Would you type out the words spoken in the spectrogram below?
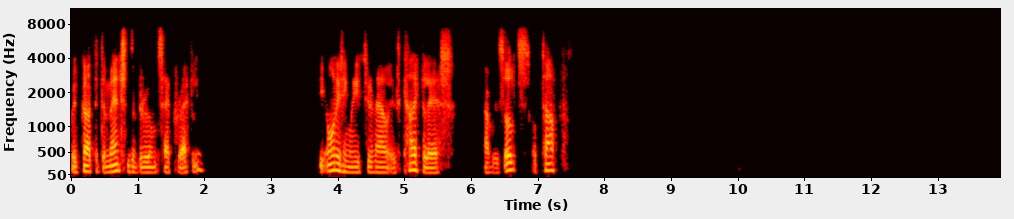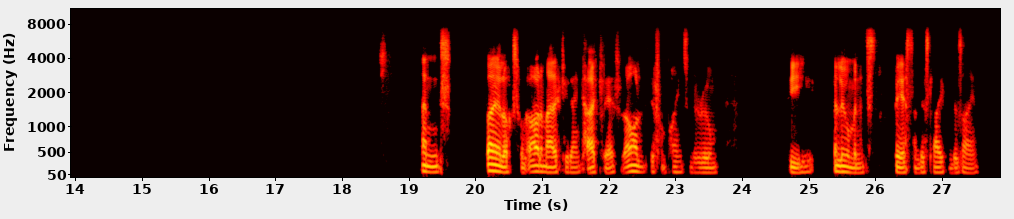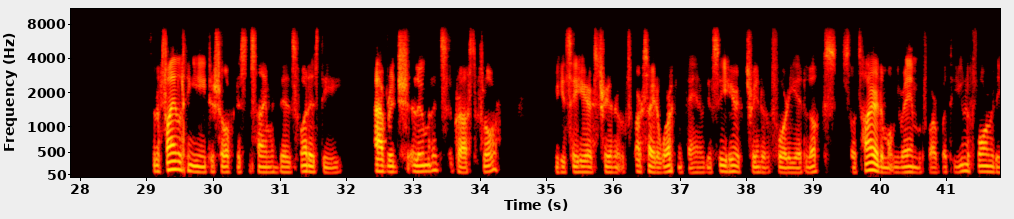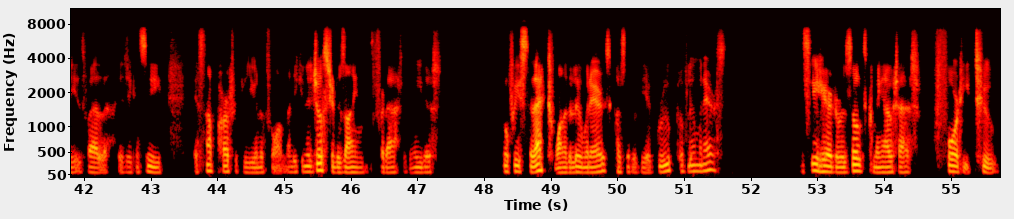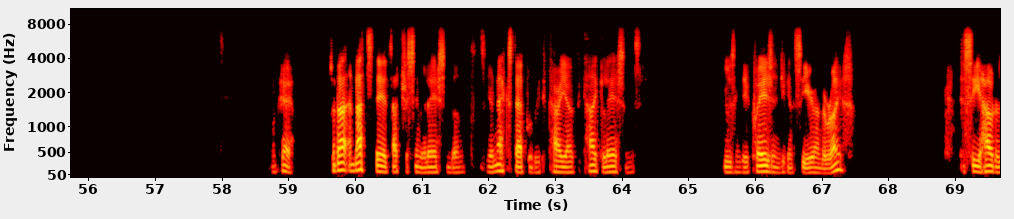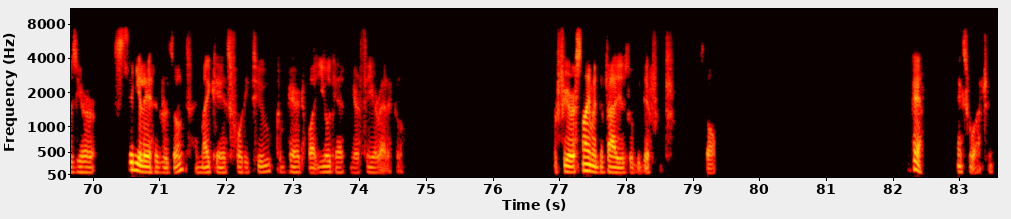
We've got the dimensions of the room set correctly. The only thing we need to do now is calculate our results up top. And Dialux will automatically then calculate at all the different points in the room the illuminance based on this lighting design. So the final thing you need to show for this assignment is what is the average illuminance across the floor. We can see here it's 300, or sorry, the working plane. We can see here it's 348 lux. So it's higher than what we ran before, but the uniformity as well, as you can see, it's not perfectly uniform. And you can adjust your design for that if you need it. If we select one of the luminaires, because it'll be a group of luminaires, you see here the results coming out at 42. Okay, so that and that stage that's your simulation done. So your next step will be to carry out the calculations using the equations you can see here on the right to see how does your simulated result, in my case 42, compared to what you'll get in your theoretical. But for your assignment, the values will be different. So, okay, thanks for watching.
